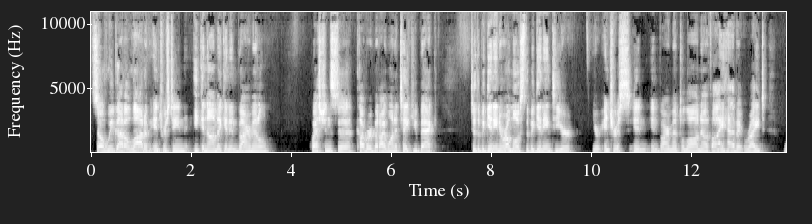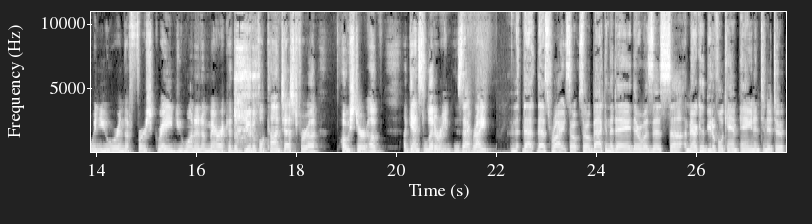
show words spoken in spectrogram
So we've got a lot of interesting economic and environmental questions to cover, but I want to take you back to the beginning or almost the beginning to your your interests in environmental law. Now, if I have it right, when you were in the first grade, you won an America the Beautiful contest for a poster of against littering. Is that right? That that's right. So so back in the day, there was this uh, America the Beautiful campaign intended to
